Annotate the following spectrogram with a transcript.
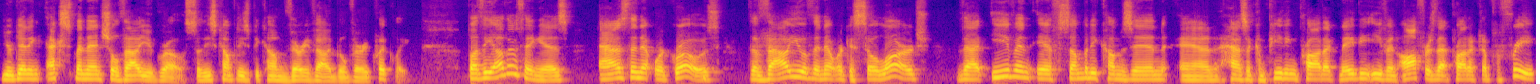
you're getting exponential value growth. So these companies become very valuable very quickly. But the other thing is, as the network grows, the value of the network is so large that even if somebody comes in and has a competing product, maybe even offers that product up for free,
